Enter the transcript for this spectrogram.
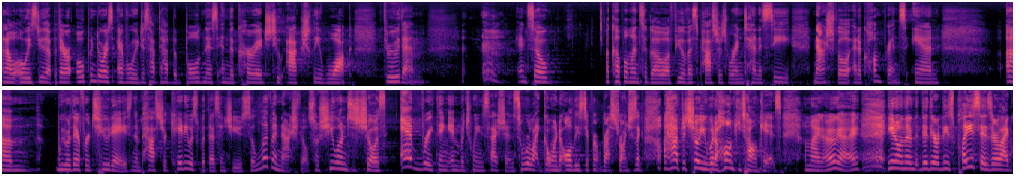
And I'll always do that. But there are open doors everywhere. We just have to have the boldness and the courage to actually walk through them. And so a couple months ago, a few of us pastors were in Tennessee, Nashville, at a conference, and um, we were there for two days. And then Pastor Katie was with us, and she used to live in Nashville. So she wanted to show us everything in between sessions. So we're like going to all these different restaurants. She's like, I have to show you what a honky tonk is. I'm like, okay. You know, and then there are these places, there are like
